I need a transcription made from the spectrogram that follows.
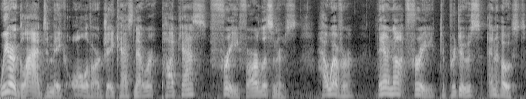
We are glad to make all of our JCast Network podcasts free for our listeners. However, they are not free to produce and host.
